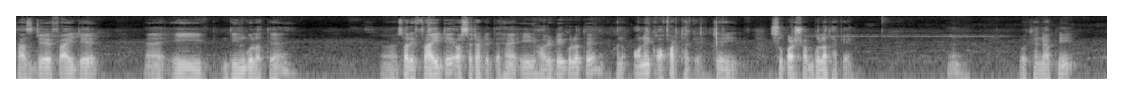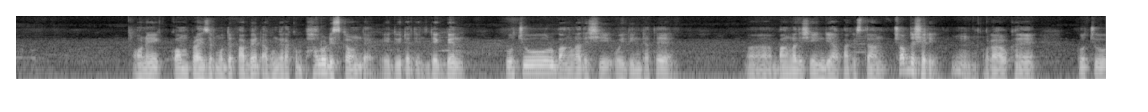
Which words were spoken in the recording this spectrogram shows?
থার্সডে ফ্রাইডে হ্যাঁ এই দিনগুলোতে সরি ফ্রাইডে আর স্যাটারডেতে হ্যাঁ এই হলিডেগুলোতে ওখানে অনেক অফার থাকে, যেই সুপার শপগুলো থাকে। হ্যাঁ ওইখানে আপনি অনেক কম প্রাইসের মধ্যে পাবেন এবং এরা খুব ভালো ডিসকাউন্ট দেয় এই দুইটা দিন। দেখবেন প্রচুর বাংলাদেশি ওই দিনটাতে বাংলাদেশি ইন্ডিয়া পাকিস্তান সব দেশেরই ওরা ওখানে প্রচুর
